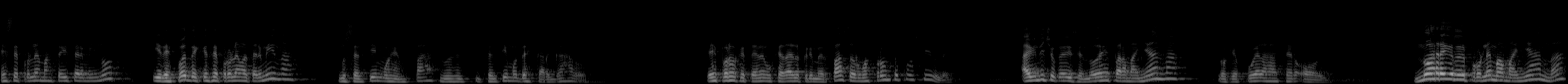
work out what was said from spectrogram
ese problema hasta ahí terminó, y después de que ese problema termina, nos sentimos en paz, nos sentimos descargados. Es por eso que tenemos que dar el primer paso lo más pronto posible. Hay un dicho que dice, no dejes para mañana lo que puedas hacer hoy. No arregle el problema mañana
